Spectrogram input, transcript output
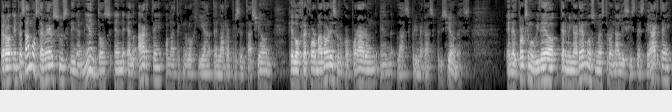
Pero empezamos a ver sus lineamientos en el arte o la tecnología de la representación que los reformadores incorporaron en las primeras prisiones. En el próximo video terminaremos nuestro análisis de este arte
